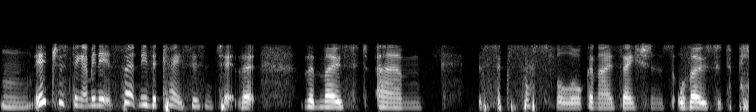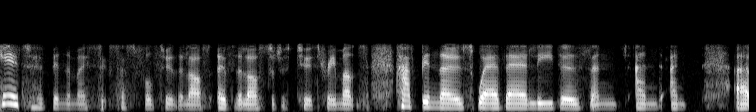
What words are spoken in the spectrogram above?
Mm. Mm. Interesting. I mean, it's certainly the case, isn't it, that the most um, successful organisations, or those that appear to have been the most successful through the last over the last sort of two or three months, have been those where their leaders and and and uh,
